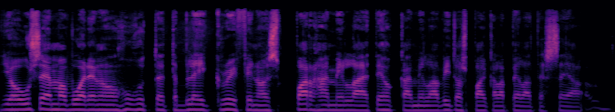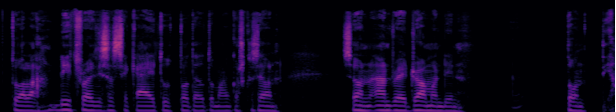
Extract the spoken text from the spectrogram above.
jo useamman vuoden on huhuttu, että Blake Griffin olisi parhaimmillaan ja tehokkaimmillaan vitospaikalla pelatessa ja tuolla Detroitissa sekä ei tule toteutumaan, koska se on, se on Andre Drummondin tonttia.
